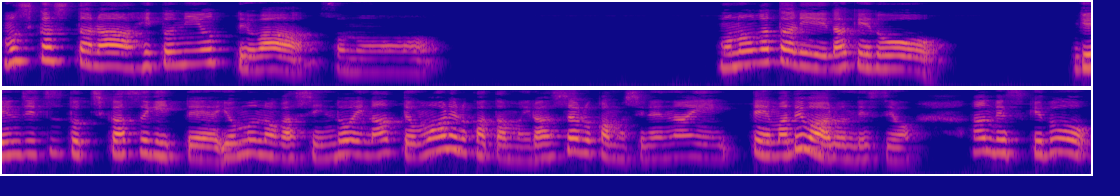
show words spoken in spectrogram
もしかしたら人によっては、その、物語だけど、現実と近すぎて読むのがしんどいなって思われる方もいらっしゃるかもしれないテーマではあるんですよ。なんですけど、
